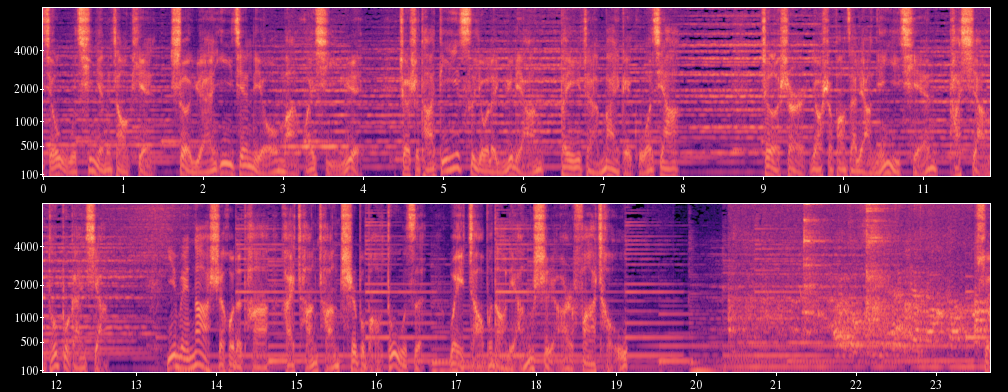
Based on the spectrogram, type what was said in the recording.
1957年的照片，社员伊坚柳满怀喜悦，这是他第一次有了余粮，背着卖给国家。这事儿要是放在两年以前，他想都不敢想，因为那时候的他还常常吃不饱肚子，为找不到粮食而发愁。水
